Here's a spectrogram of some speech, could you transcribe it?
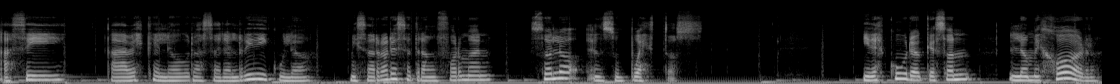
Así, cada vez que logro hacer el ridículo, mis errores se transforman solo en supuestos. Y descubro que son lo mejor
